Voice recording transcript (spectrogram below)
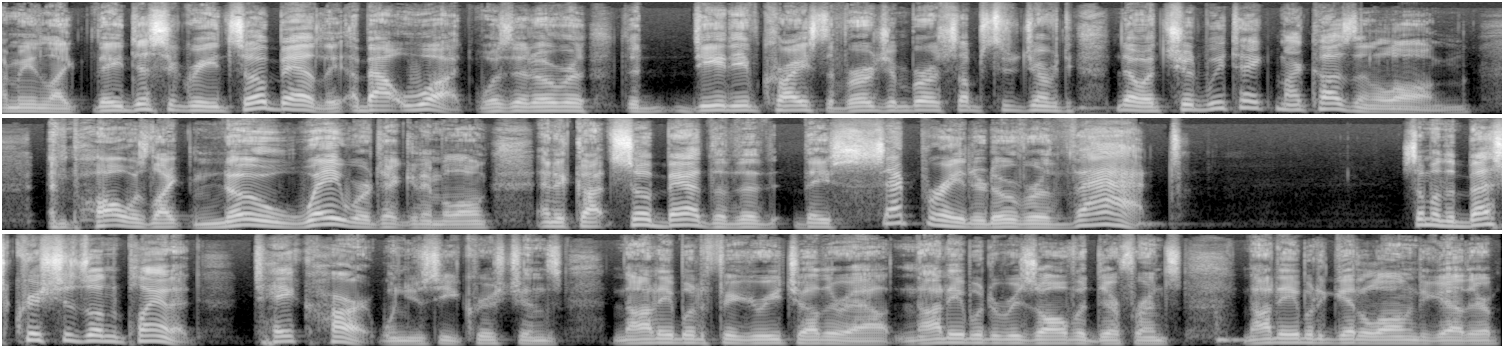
I mean, like they disagreed so badly about what? Was it over the deity of Christ, the virgin birth, substitution, everything? No, it should we take my cousin along? And Paul was like, no way we're taking him along. And it got so bad that they separated over that. Some of the best Christians on the planet take heart when you see Christians not able to figure each other out, not able to resolve a difference, not able to get along together,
